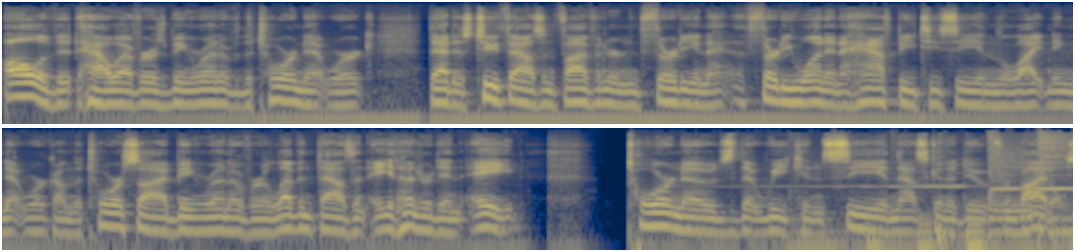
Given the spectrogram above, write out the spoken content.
all of it, however, is being run over the Tor network. That is 2,530 and 31 and a half BTC in the Lightning network on the Tor side, being run over 11,808 Tor nodes that we can see, and that's going to do it for Vitals.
